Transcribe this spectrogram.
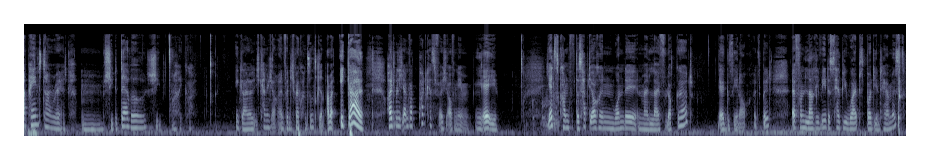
I painted on red. Mm, she the devil. She. Ach, egal. Egal, ich kann mich auch einfach nicht mehr konzentrieren. Aber egal. Heute will ich einfach Podcast für euch aufnehmen. Yay. Jetzt kommt, das habt ihr auch in One Day in My Life Vlog gehört. Ja, gesehen auch als Bild. Äh, von Larivee, das Happy Wipes Body and Hair Mist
